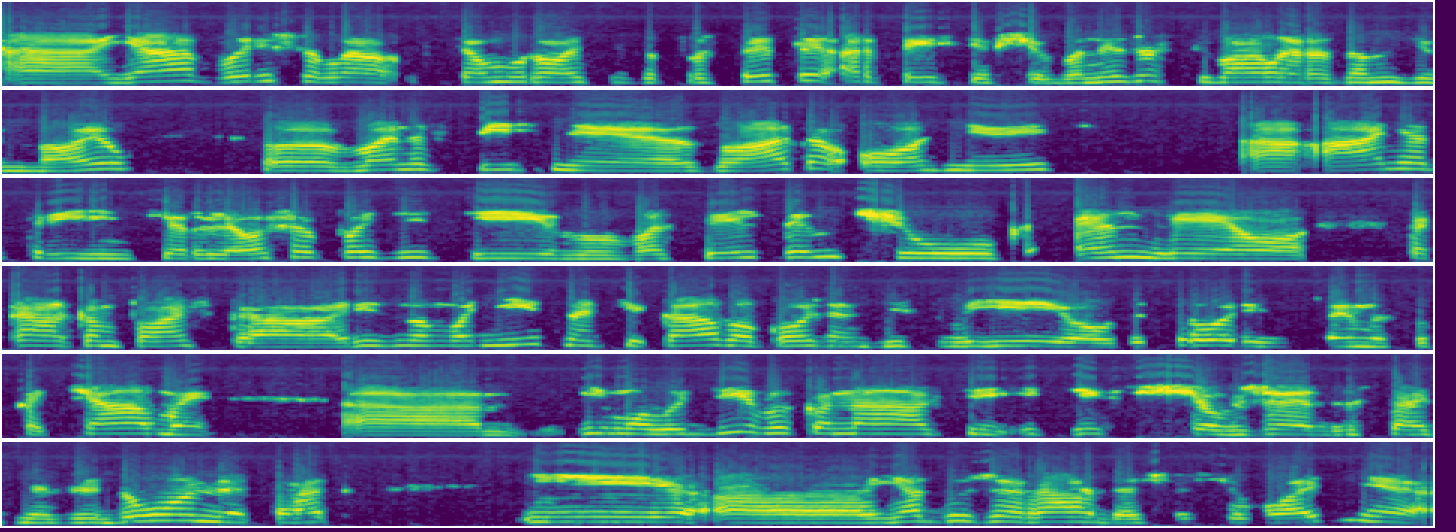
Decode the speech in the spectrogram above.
Е, Я вирішила в цьому році запросити артистів, щоб вони заспівали разом зі мною. Е, В мене в пісні Злата Огнєвіч, Аня Трінчер, Льоша Позитив, Василь Демчук, Ен Лео. Така компашка різноманітна, цікава, кожен зі своєю аудиторією, зі своїми слухачами. І молоді виконавці, і ті, що вже достатньо відомі, так. І е, я дуже рада, що сьогодні е,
